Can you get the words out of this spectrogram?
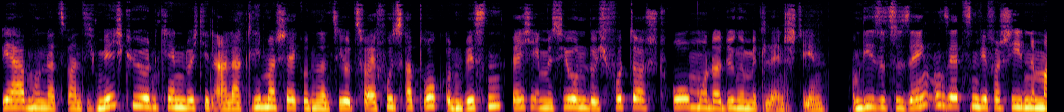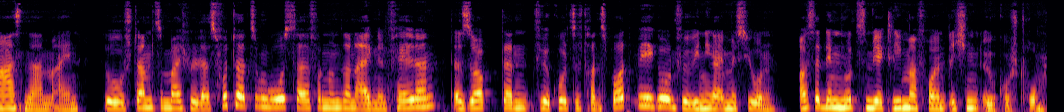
Wir haben 120 Milchkühe und kennen durch den Arla Klimacheck unseren CO2-Fußabdruck und wissen, welche Emissionen durch Futter, Strom oder Düngemittel entstehen. Um diese zu senken, setzen wir verschiedene Maßnahmen ein. So stammt zum Beispiel das Futter zum Großteil von unseren eigenen Feldern. Das sorgt dann für kurze Transportwege und für weniger Emissionen. Außerdem nutzen wir klimafreundlichen Ökostrom.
